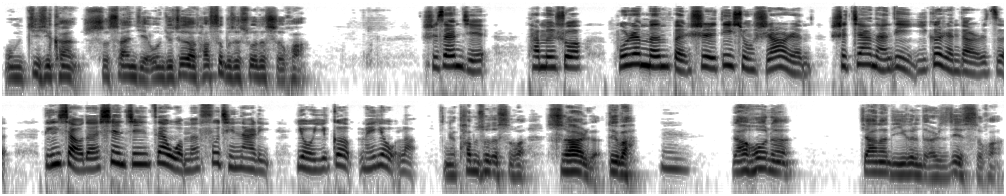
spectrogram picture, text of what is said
我们继续看十三节，我们就知道他是不是说的实话。十三节，他们说：“仆人们本是弟兄十二人，是迦南地一个人的儿子。顶小的现今在我们父亲那里，有一个没有了。你看他们说的实话，十二个，对吧？”嗯然后呢，迦南地一个人的儿子，这是实话。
